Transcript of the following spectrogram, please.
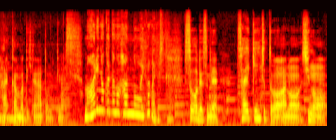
はい、頑張っていきたいなと思っています。周りの方の反応はいかがですか？そうですね。最近ちょっとあの市の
